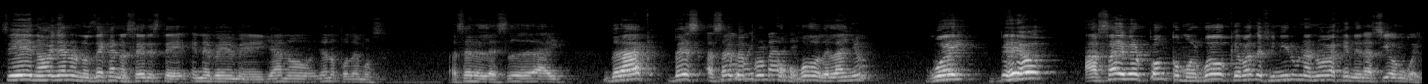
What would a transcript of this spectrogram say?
Sí, no, ya no nos dejan hacer este NVM, ya no, ya no podemos hacer el slide. Drag, ¿ves a Cyberpunk padre. como juego del año? Güey, veo a Cyberpunk como el juego que va a definir una nueva generación, güey.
